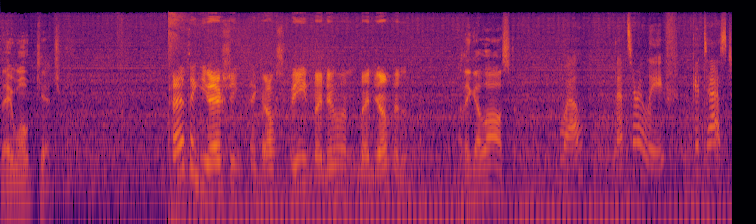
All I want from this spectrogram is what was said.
they won't catch me. I think you actually pick up speed by doing by jumping. I think I lost him. Well, that's a relief. Good test.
